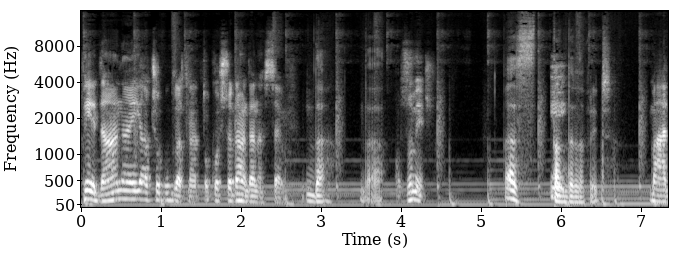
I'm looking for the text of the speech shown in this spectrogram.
5 dana i ja ću googlat na to, ko što dan danas evo. Da, da. Razumiješ? Pa standardna priča. Ma,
